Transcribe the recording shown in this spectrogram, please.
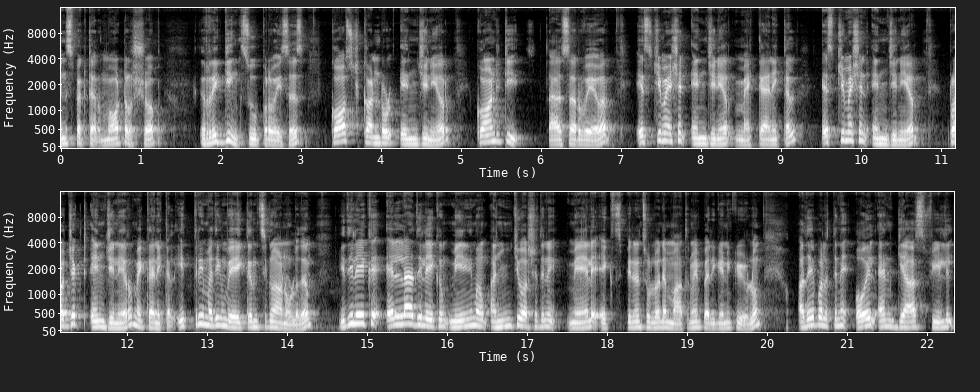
inspector motor shop rigging supervisors cost control engineer quantity surveyor estimation engineer mechanical estimation engineer project engineer mechanical. ഇത്രയും അധികം വേക്കൻസികളാണുള്ളത്. ഇതിലേക്ക് എല്ലാ എല്ലാത്തിലേക്കും മിനിമം അഞ്ച് വർഷത്തിന് മേലെ എക്സ്പീരിയൻസ് ഉള്ളവരെ മാത്രമേ പരിഗണിക്കുകയുള്ളൂ. അതേപോലെ തന്നെ ഓയിൽ ആൻഡ് ഗ്യാസ് ഫീൽഡിൽ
